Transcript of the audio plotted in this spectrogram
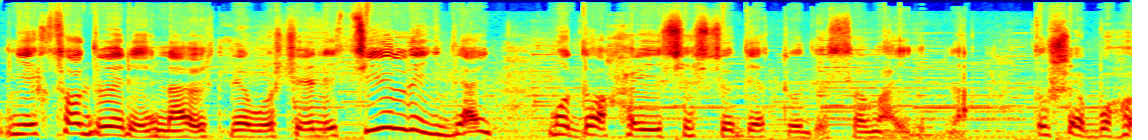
ніхто дверей навіть не відчини. Цілий день мудохається сюди-туди, сама одна. То ще Богу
